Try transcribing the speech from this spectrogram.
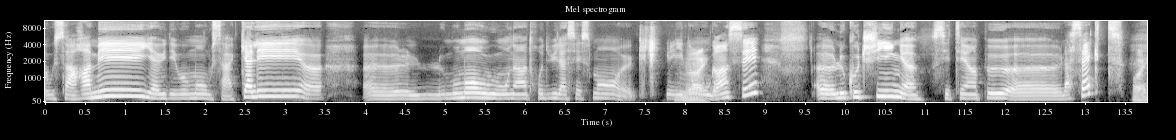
où ça a ramé, il y a eu des moments où ça a calé. euh, euh, le moment où on a introduit l'assessment, euh, les dents Ouais. ont grincé. Euh, le coaching, c'était un peu euh, la secte. Ouais.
